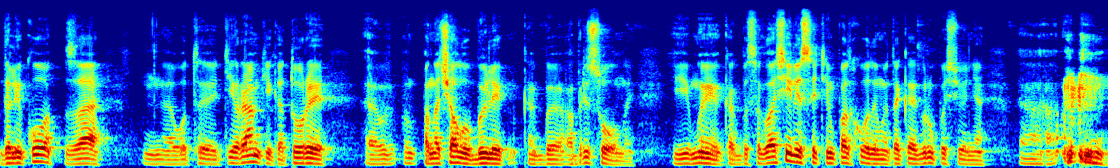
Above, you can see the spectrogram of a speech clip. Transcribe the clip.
далеко за вот э, те рамки, которые э, поначалу были как бы обрисованы. И мы как бы согласились с этим подходом, и такая группа сегодня э,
